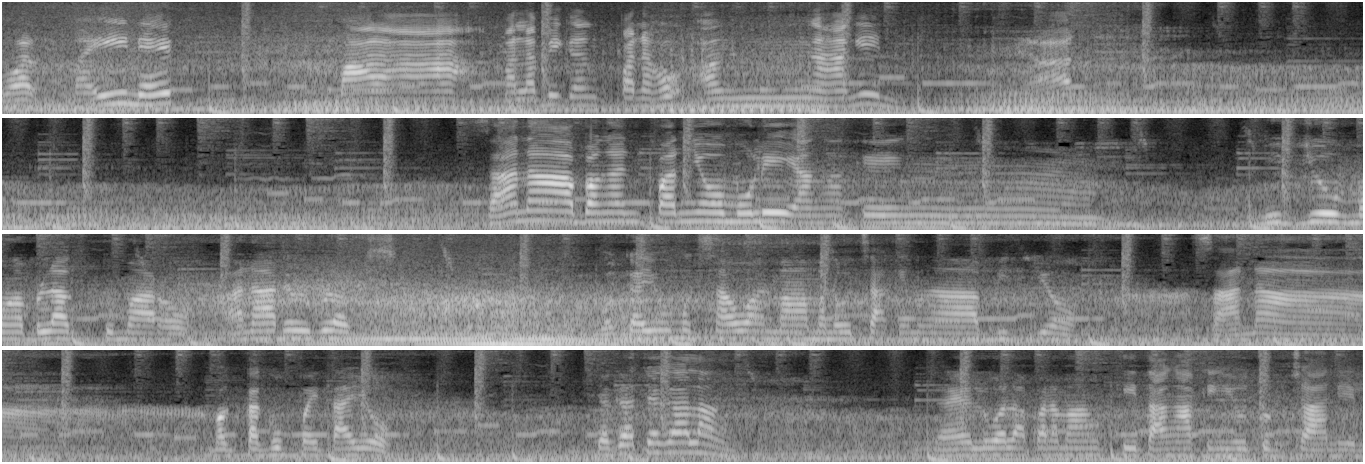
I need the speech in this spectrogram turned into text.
Ah, mainit, ma malamig ang panahon, ang hangin. Ayan. Sana abangan pa nyo muli ang aking video, mga vlog tomorrow. Another vlogs. Huwag kayong magsawa mga manood sa aking mga video. Sana magtagumpay tayo. Tiyaga-tiyaga lang. Dahil wala pa namang kita ang aking YouTube channel.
